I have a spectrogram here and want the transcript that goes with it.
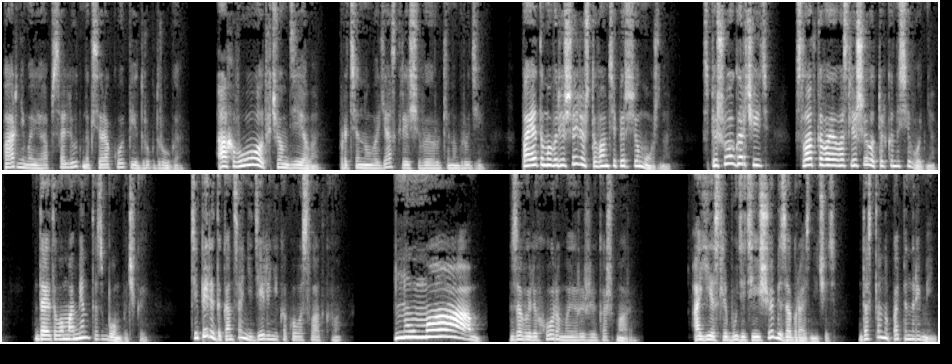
Парни мои абсолютно ксерокопии друг друга. «Ах, вот в чем дело!» – протянула я, скрещивая руки на груди. «Поэтому вы решили, что вам теперь все можно. Спешу огорчить. Сладкого я вас лишила только на сегодня. До этого момента с бомбочкой. Теперь и до конца недели никакого сладкого». «Ну, мам!» – завыли хором мои рыжие кошмары. «А если будете еще безобразничать, достану папин ремень».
